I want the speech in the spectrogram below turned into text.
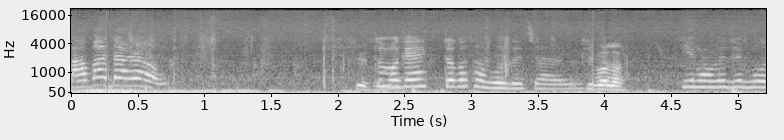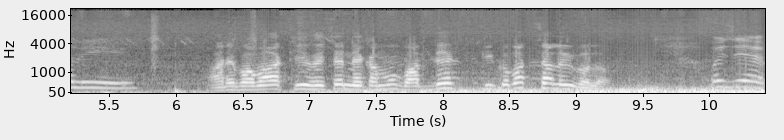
বাবা দাঁড়াও। কি- তোমাকে একটা কথা বলতে চাই। কি বলো? কীভাবে যে বলি? আরে বাবা কি হয়েছে? নেকামু বাদ দে। কি কবার চালুই বলো? ওই যে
